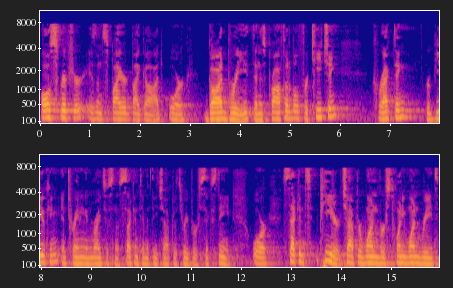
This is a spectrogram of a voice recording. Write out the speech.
all scripture is inspired by God, or God breathed, and is profitable for teaching, correcting, rebuking, and training in righteousness. 2 Timothy chapter 3 verse 16. Or 2 Peter chapter 1 verse 21 reads,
